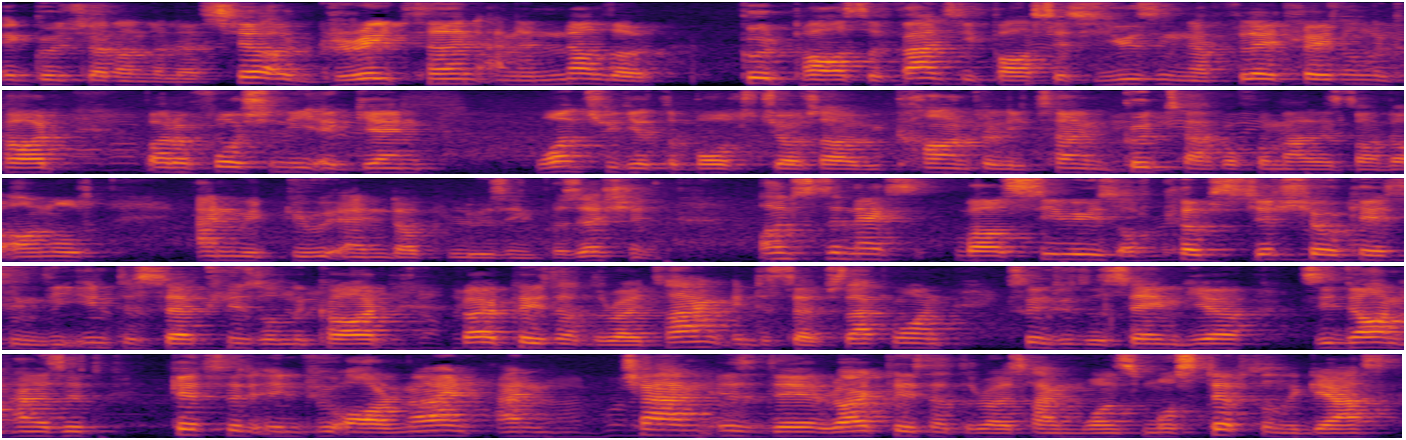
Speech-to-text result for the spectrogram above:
a good shot nonetheless. Here, a great turn and another good pass, a fancy pass, just using that flair trait on the card, but unfortunately, again, once we get the ball to Jota, we can't really turn. Good tackle from Alexander Arnold, and we do end up losing possession. On to the next well series of clips just showcasing the interceptions on the card. Right place at the right time, intercepts that one. He's going to do the same here. Zidane has it, gets it into R9 and Can is there, right place at the right time once more, steps on the gas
